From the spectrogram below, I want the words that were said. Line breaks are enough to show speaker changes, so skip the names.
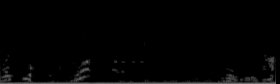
我一喝，不行。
